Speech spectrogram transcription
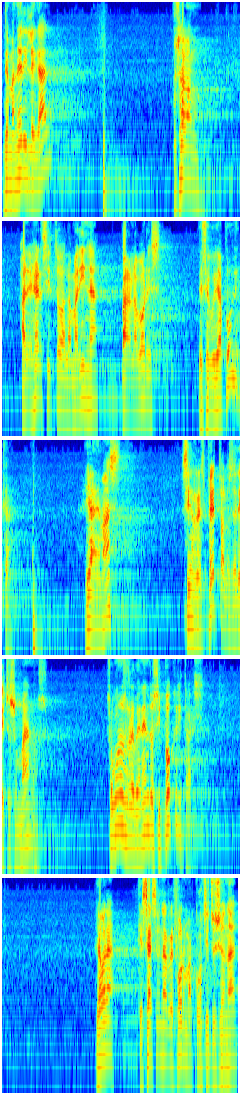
de manera ilegal. Usaban al ejército, a la marina, para labores de seguridad pública. Y además, sin respeto a los derechos humanos. Son unos reverendos hipócritas. Y ahora que se hace una reforma constitucional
